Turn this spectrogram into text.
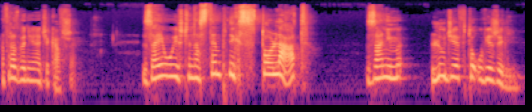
A teraz będzie najciekawsze. Zajęło jeszcze następnych 100 lat, zanim ludzie w to uwierzyli.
